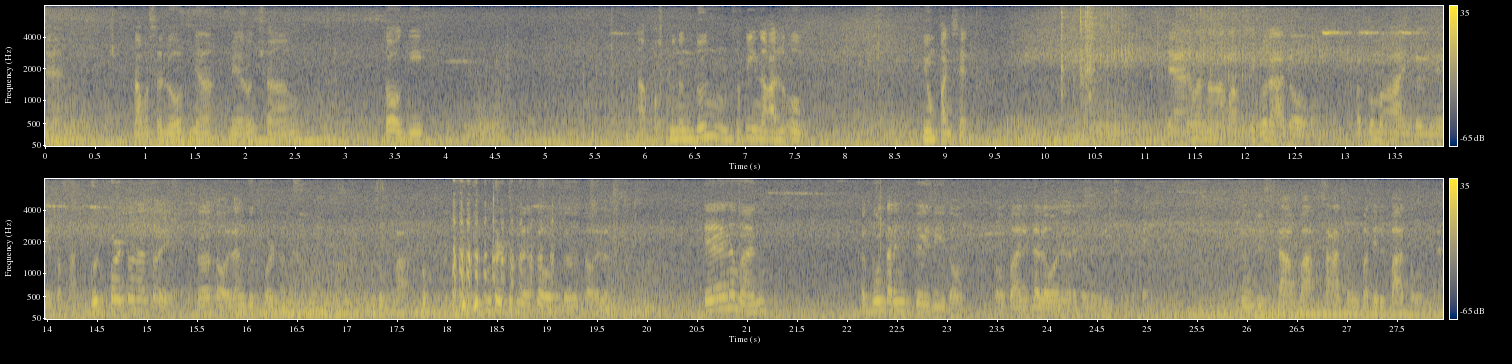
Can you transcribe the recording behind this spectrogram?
Ayan. Tapos sa loob niya, meron siyang togi. Tapos nandun sa pinakaloob, yung pansit. Kaya naman mga paps, sigurado ako, pag kumakain kayo nito, good for to na to eh. Sa totoo lang, good for to na. Busog pa ako. good for to na to, sa totoo lang. Kaya naman, pagpunta rin kayo dito, so bali dalawa ng recommendation kasi. Yung beef tapa, saka itong batil patong nila.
